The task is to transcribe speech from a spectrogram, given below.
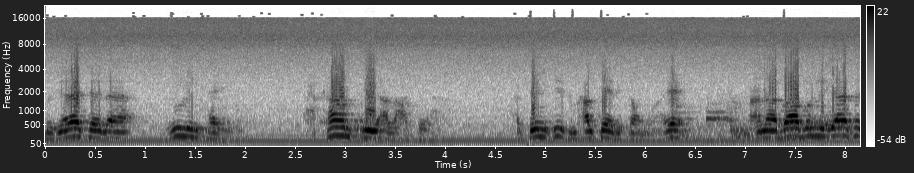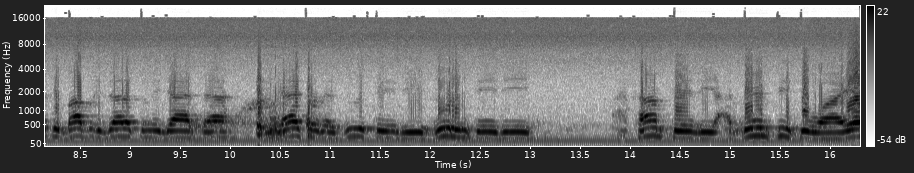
nijaasada zuulintay axkaamtii ala cadeeha cadeyntiis maxalkeedi kan waaye macnaa baabu nijaasati baabu izaalati nijaasa nijaasada zuulteedii zuulinteedii axkaamteedii cadeyntiisi waaye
